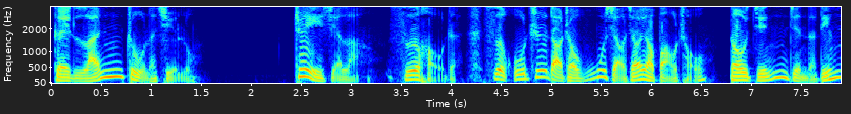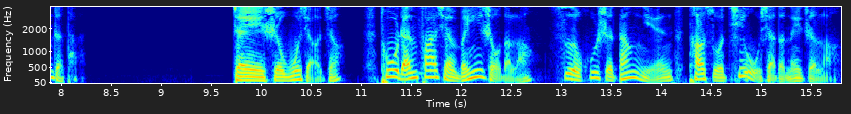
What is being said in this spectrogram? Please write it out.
给拦住了去路。这些狼嘶吼着，似乎知道这吴小娇要报仇，都紧紧的盯着他。这时，吴小娇突然发现为首的狼似乎是当年他所救下的那只狼。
